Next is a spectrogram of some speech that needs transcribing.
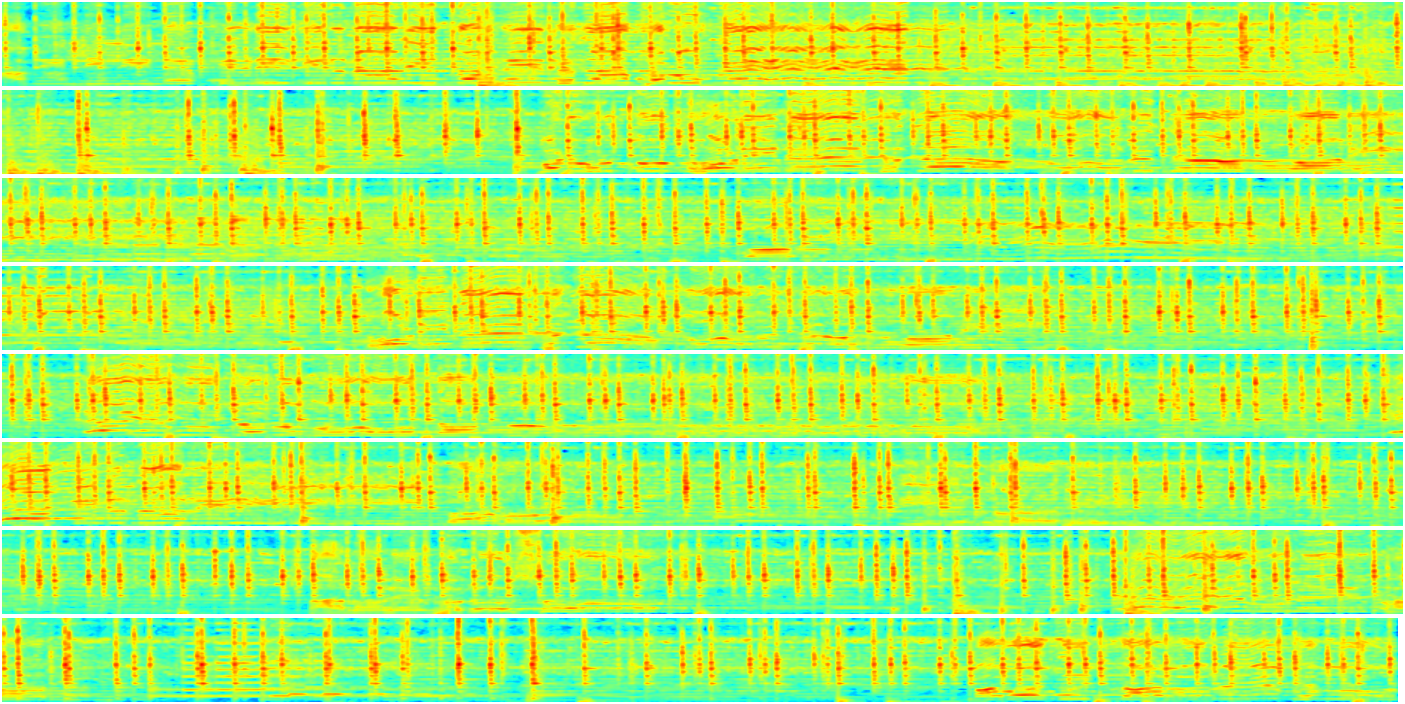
આવી લીલી ને પીળી ગિરનારી તમની ધજા ફરું કે પણ હું તો ઘોડી રે ધજા પર જાવાની તારો રે ભરોસો. બાબાજી તારો રે ભરોસો.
